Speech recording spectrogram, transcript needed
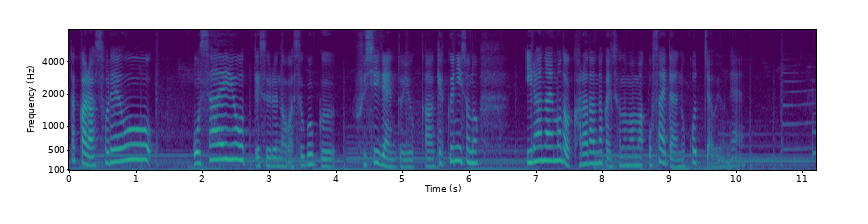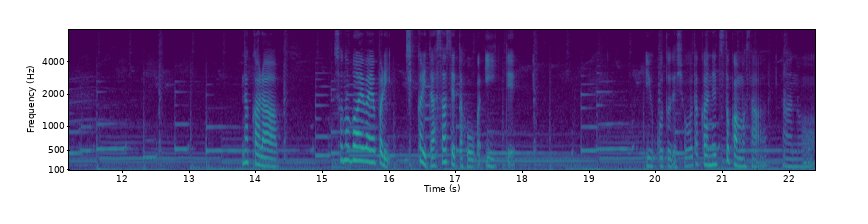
だからそれを抑えようってするのはすごく不自然というか逆にそのいらないものが体の中にそのまま抑えたら残っちゃうよね。だからその場合はやっぱりしっかり出させた方がいいっていうことでしょ？だから熱とかもさあの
